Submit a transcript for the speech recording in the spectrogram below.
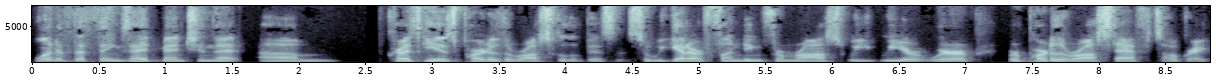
one of the things I had mentioned that um, Kresge is part of the Ross School of Business, so we get our funding from Ross. We we are we're we're part of the Ross staff. It's all great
